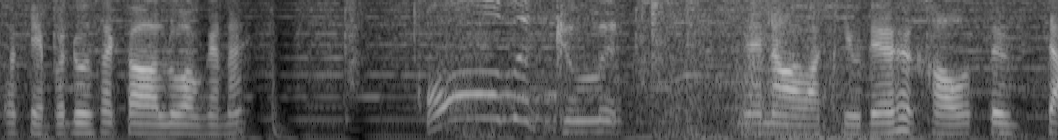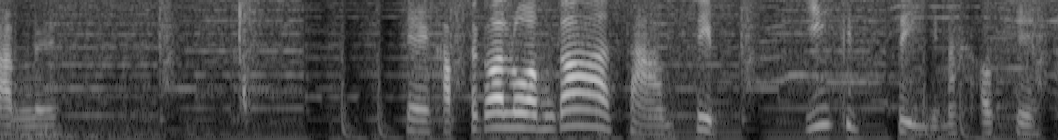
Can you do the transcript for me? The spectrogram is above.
โอเคมาดูสกอร์รวมกันนะ All the glit แน่นอนว่าคิวเดอร์เขาตึงจัดเลย โอเคครับ สกอร์รวมก็ 30 24 นะ โอเค ส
